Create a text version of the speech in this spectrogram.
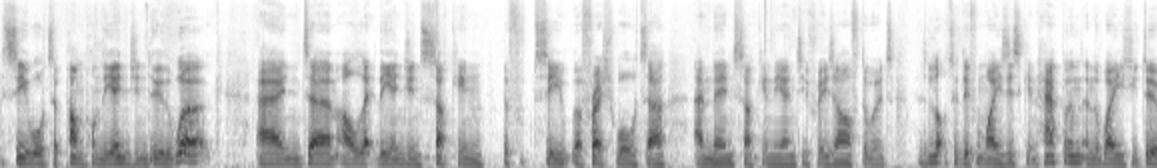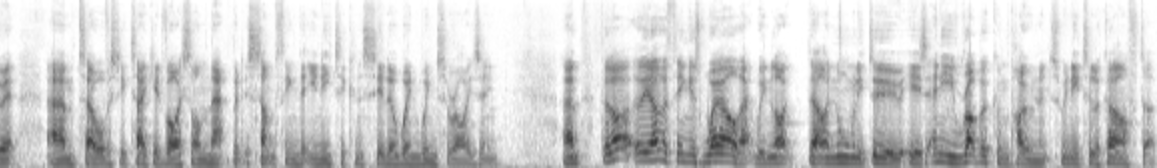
seawater pump on the engine do the work, and um, I'll let the engine suck in the sea uh, fresh water and then suck in the antifreeze afterwards. There's lots of different ways this can happen and the ways you do it. Um, so obviously take advice on that, but it's something that you need to consider when winterizing. Um, the, the, other thing as well that we like that I normally do is any rubber components we need to look after.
